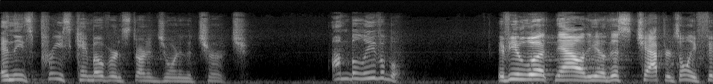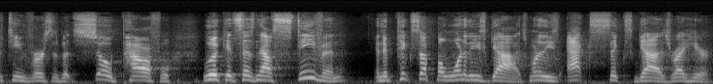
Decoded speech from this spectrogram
And these priests came over and started joining the church. Unbelievable. If you look now, you know, this chapter, it's only 15 verses, but so powerful. Look, it says, Now Stephen, and it picks up on one of these guys, one of these Acts 6 guys right here.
